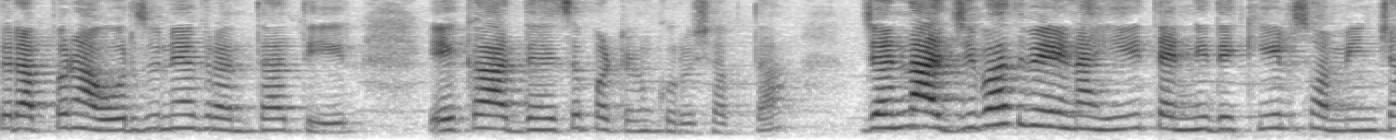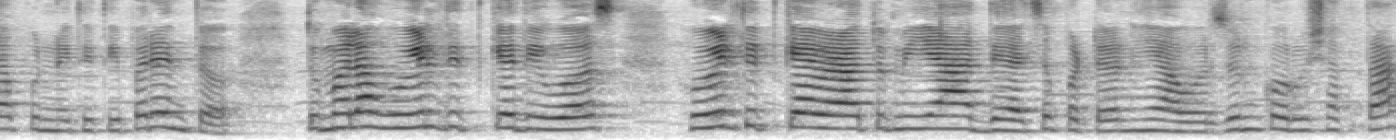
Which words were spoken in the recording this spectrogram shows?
तर आपण आवर्जून या ग्रंथातील एका अध्यायाचं पठण करू शकता. ज्यांना अजिबात वेळ नाही त्यांनी देखील स्वामींच्या पुण्यतिथीपर्यंत. तुम्हाला होईल तितके दिवस होईल तितक्या वेळा तुम्ही या अध्यायाचं पठण हे आवर्जून करू शकता.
